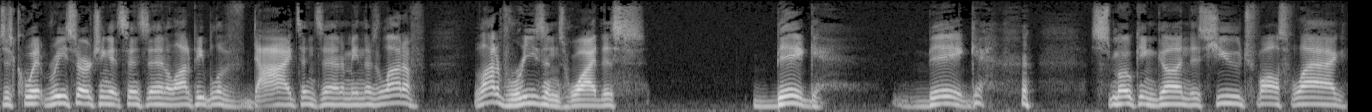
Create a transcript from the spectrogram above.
just quit researching it since then. A lot of people have died since then. I mean, there's a lot of a lot of reasons why this big, big smoking gun, this huge false flag,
